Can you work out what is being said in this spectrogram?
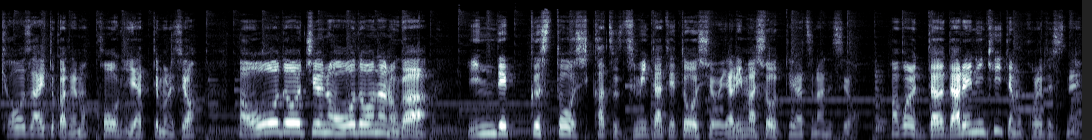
教材とかでも講義やってもですよ。まあ、王道中の王道なのが、インデックス投資かつ積み立て投資をやりましょうっていうやつなんですよ。まあ、これ誰に聞いてもこれですね。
